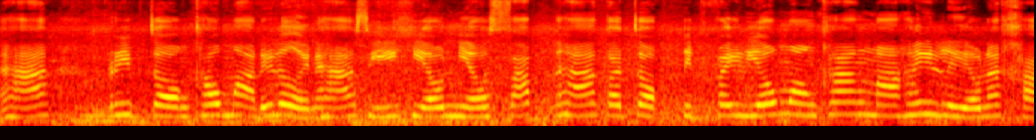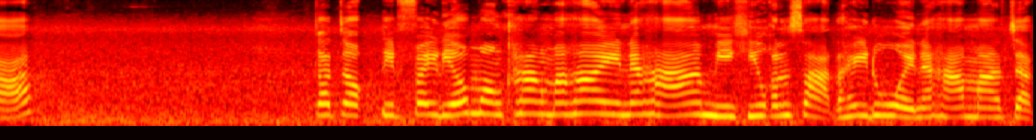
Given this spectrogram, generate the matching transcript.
นะคะรีบจองเข้ามาได้เลยนะคะ สีเขียวเหนียวซับนะคะ กระจกติดไฟเลี้ยวมองข้างมาให้เลี้ยวนะคะ กระจกติดไฟเลี้ยวมองข้างมาให้นะคะ มีคิ้วกันศาสตร์ให้ด้วยนะคะ มาจาก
